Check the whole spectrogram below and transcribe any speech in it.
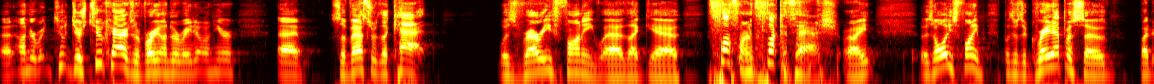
an under, two, there's two characters that are very underrated on here. Uh, Sylvester the cat was very funny, uh, like uh, Fluffer and Succotash, right? It was always funny. But there's a great episode. But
